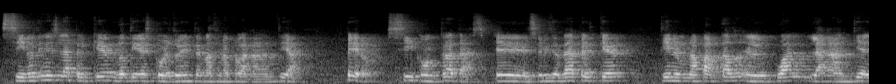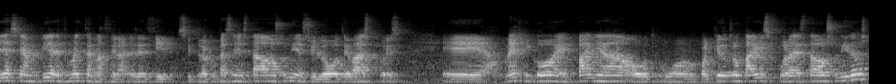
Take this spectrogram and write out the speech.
si no tienes el Apple Care no tienes cobertura internacional con la garantía. Pero si contratas el servicio de Apple Care, tienen un apartado en el cual la garantía ya se amplía de forma internacional. Es decir, si te lo compras en Estados Unidos y luego te vas pues eh, a México, España o, cualquier otro país fuera de Estados Unidos,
